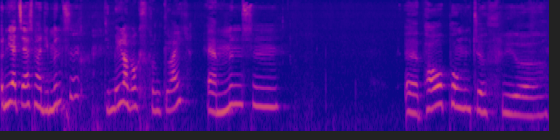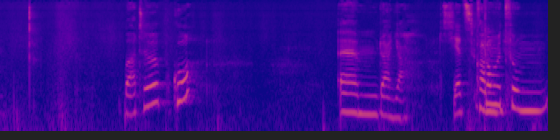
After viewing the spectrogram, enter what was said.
Und jetzt erstmal die Münzen. die Megabox kommt gleich. Äh, Münzen. Äh, Powerpunkte für. Warte, Poco. Ähm, dann ja. Das jetzt kommt. Kommen wir zum.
